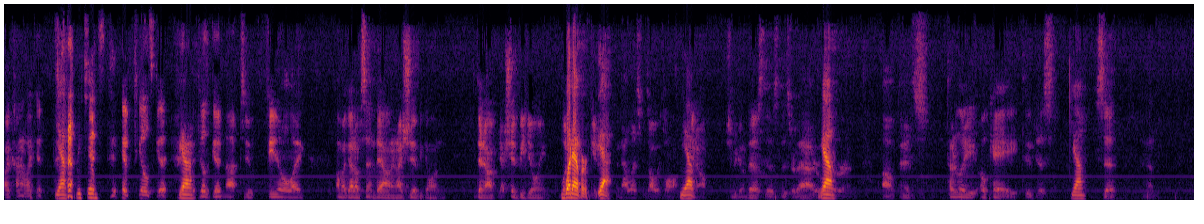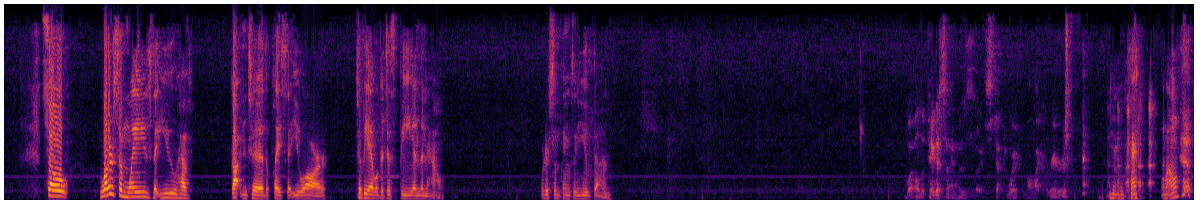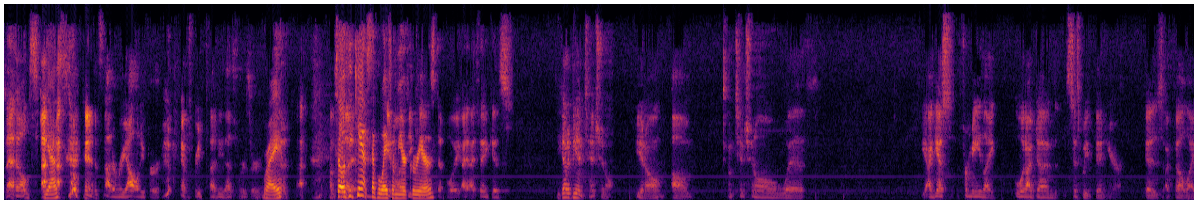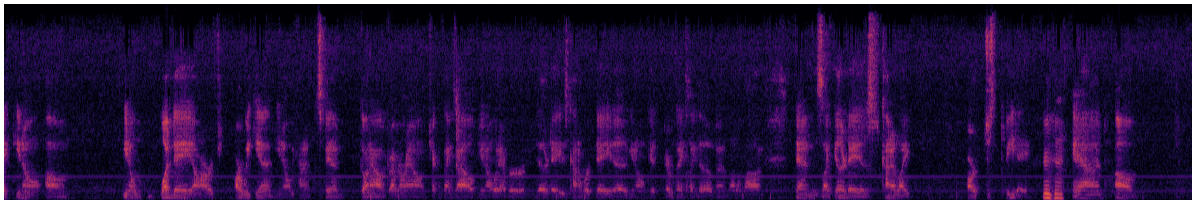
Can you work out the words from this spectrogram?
I kind of like it. yeah me too it feels good. yeah It feels good not to feel like, oh my God, I'm sitting down and I should be going, then I, I should be doing Whatever, you know, yeah. And that list was always long. Yeah. You know, should be doing this, this, this, or that, or Yeah. whatever. And, um, and it's totally okay to just yeah sit. And, so what are some ways that you have gotten to the place that you are to be able to just be in the now what are some things that you've done well, the biggest thing was I stepped away from all my careers. okay well that helps. Yes. and it's not a reality for everybody, that's for certain. Right. so if you can't step away you from know, your if you career step away. I, I think it's you got to be intentional. You know, um, intentional with. Yeah, I guess for me, like what I've done since we've been here is I felt like you know, you know, one day on our our weekend, you know, we kind of spend going out, driving around, checking things out, you know, whatever. The other day is kind of work day to, you know, get everything cleaned up and blah blah blah. Then it's like the other day is kind of like our just to be day, hmm and um,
